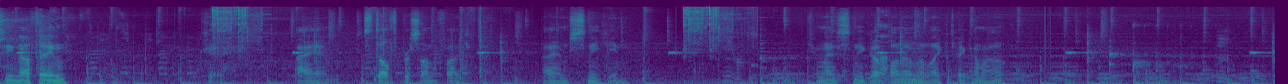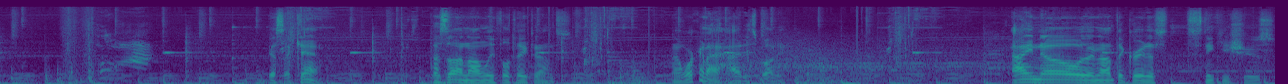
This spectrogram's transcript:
See nothing? Okay. I am stealth personified. I am sneaking. Can I sneak up on him and like take him out? Yes, I can. Huzzah, non-lethal takedowns. Now, where can I hide his body? I know they're not the greatest sneaky shoes.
